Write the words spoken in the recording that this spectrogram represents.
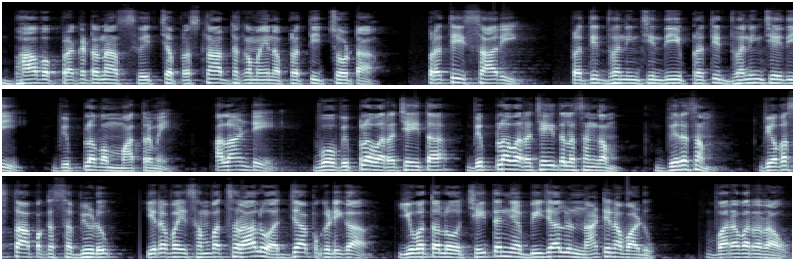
భావ ప్రకటన స్వేచ్ఛ ప్రశ్నార్థకమైన ప్రతి చోట ప్రతిసారి ప్రతిధ్వనించింది ప్రతిధ్వనించేది విప్లవం మాత్రమే. అలాంటి ఓ విప్లవ రచయిత విప్లవ రచయితల సంఘం విరసం వ్యవస్థాపక సభ్యుడు ఇరవై సంవత్సరాలు అధ్యాపకుడిగా యువతలో చైతన్య బీజాలు నాటినవాడు వరవరరావు.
